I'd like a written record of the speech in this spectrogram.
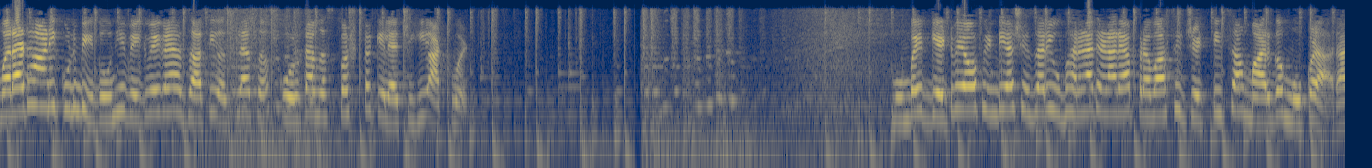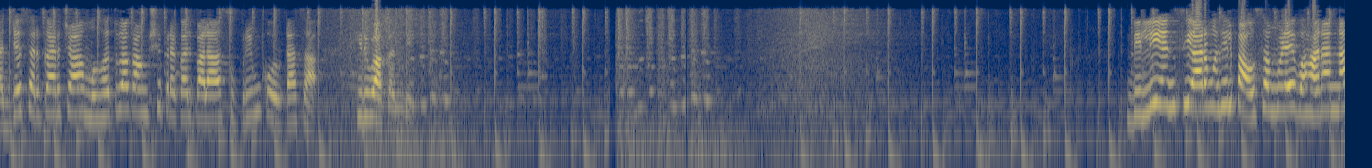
मराठा आणि कुणबी दोन्ही वेगवेगळ्या जाती असल्याचं कोर्टानं स्पष्ट केल्याचीही आठवण. मुंबईत गेटवे ऑफ इंडिया शेजारी उभारण्यात येणाऱ्या प्रवासी जेट्टीचा मार्ग मोकळा. राज्य सरकारच्या महत्वाकांक्षी प्रकल्पाला सुप्रीम कोर्टाचा हिरवा कंदील. दिल्ली एनसीआरमधील पावसामुळे वाहनांना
